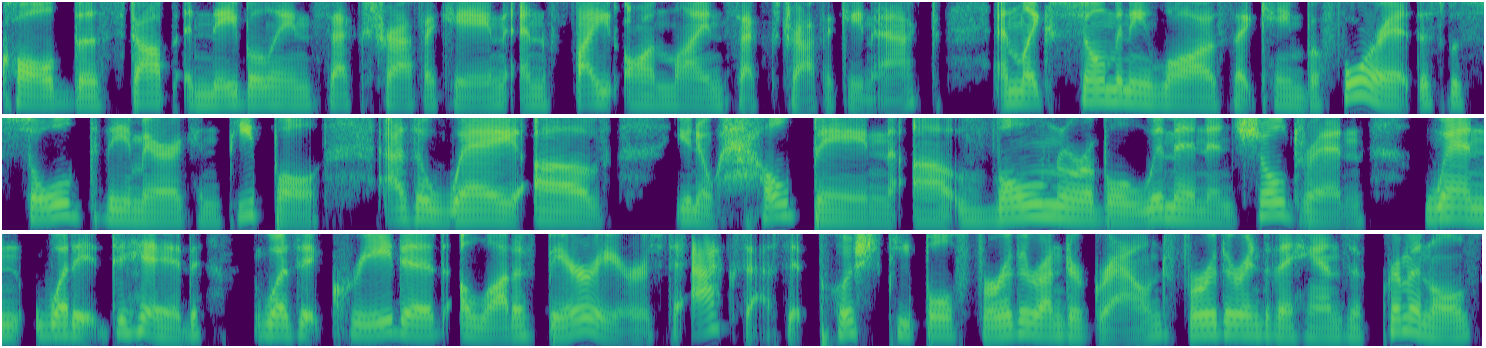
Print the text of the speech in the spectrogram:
called the Stop Enabling Sex Trafficking and Fight Online Sex Trafficking Act. And like so many laws that came before it, this was sold to the American people as a way of, you know, helping uh, vulnerable women and children when what it did was it created a lot of barriers to access. It pushed people further underground, further into the hands of criminals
